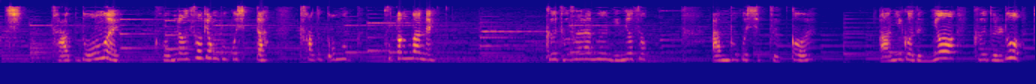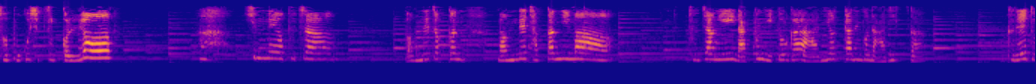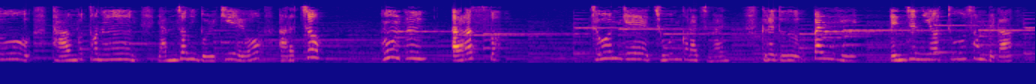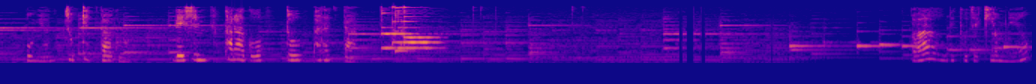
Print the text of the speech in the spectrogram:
치, 다도 너무해. 건우랑 석영 보고 싶다. 다도 너무 구박만 해. 그 두 사람은 이 녀석 안 보고 싶을걸? 아니거든요. 그들도 저 보고 싶을걸요. 아, 힘내요, 부장. 막내 작가, 막내 작가님아. 부장이 나쁜 의도가 아니었다는 건 아니까. 그래도 다음부터는 얌전히 놀기예요. 알았죠? 응, 응, 알았어. 좋은 게 좋은 거라지만 그래도 빨리 엔지니어 두 선배가 오면 좋겠다고 내심 바라고 또 바랐다. 와, 우리 도제 귀엽네요.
